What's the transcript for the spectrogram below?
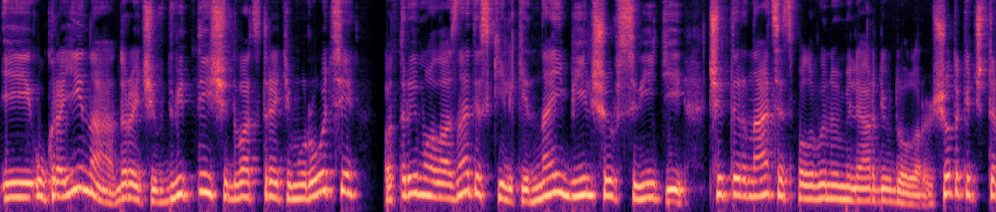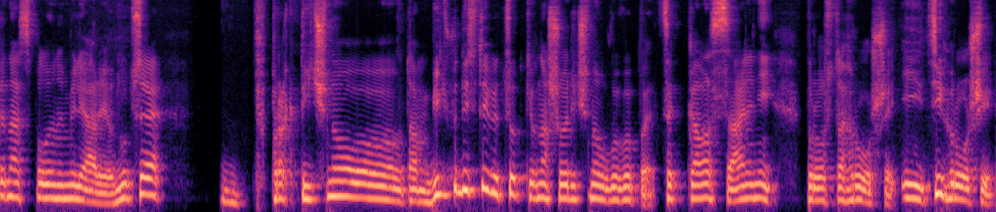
І Україна, до речі, в 2023 році. Отримала, знаєте скільки? Найбільше в світі 14,5 мільярдів доларів. Що таке 14,5 мільярдів? Ну, це Практично там більше 10% нашого річного ВВП. Це колосальні просто гроші. І ці гроші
